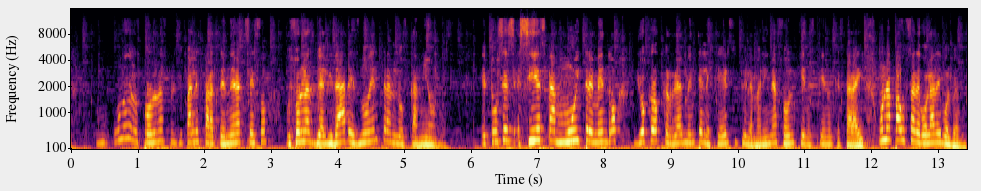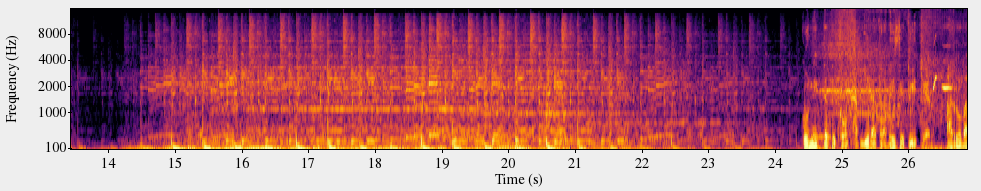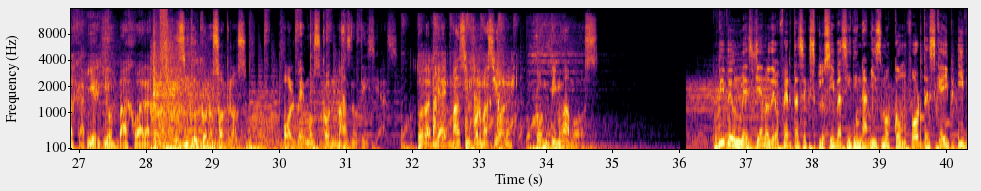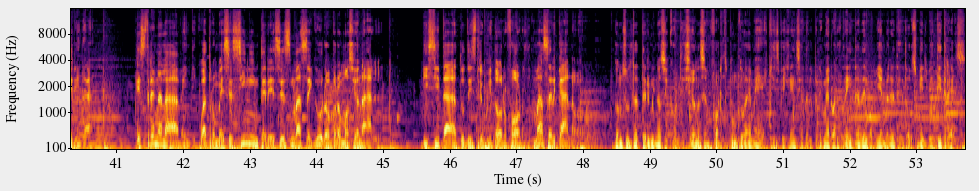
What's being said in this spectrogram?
uno de los problemas principales para tener acceso pues son las vialidades, no entran los camiones. Entonces, sí está muy tremendo. Yo creo que realmente el ejército y la marina son quienes tienen que estar ahí. Una pausa de volada y volvemos. Conéctate con Javier a través de Twitter, arroba javier-alatón. Sigue con nosotros. Volvemos con más noticias. Todavía hay más información. Continuamos. Vive un mes lleno de ofertas exclusivas y dinamismo con Ford Escape híbrida. Estrénala a 24 meses sin intereses más seguro promocional. Visita a tu distribuidor Ford más cercano. Consulta términos y condiciones en Ford.mx, vigencia del 1 al 30 de noviembre de 2023.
